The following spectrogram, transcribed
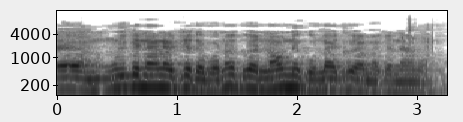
အဲမွေးကနန်းလည်းဖြစ်တယ်ပေါ့နော်သူကနောက်နှစ်ကိုလိုက်ထွက်ရမှာကနန်းပေါ့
